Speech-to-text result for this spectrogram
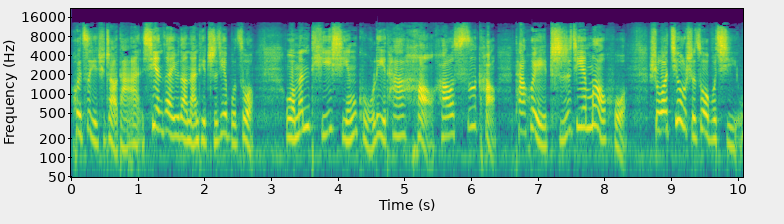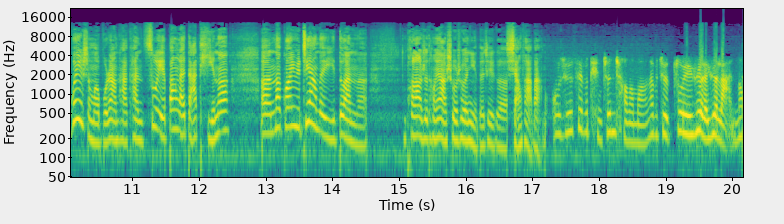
会自己去找答案。现在遇到难题直接不做，我们提醒鼓励他好好思考，他会直接冒火，说就是做不起。为什么不让他看作业帮来答题呢？啊，那关于这样的一段呢，彭老师同样说说你的这个想法吧。我觉得这不挺正常的吗？那不就作业越来越难了？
